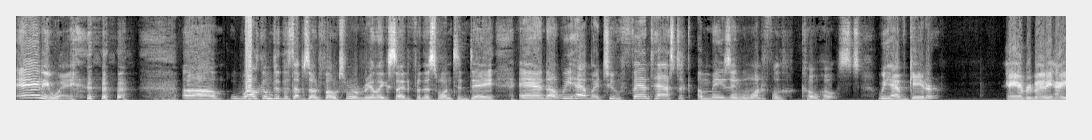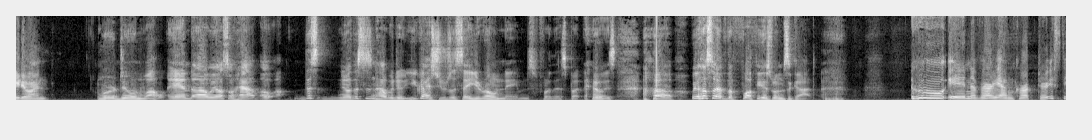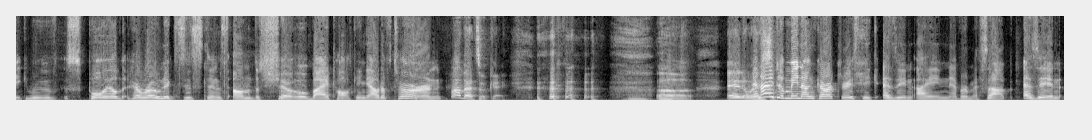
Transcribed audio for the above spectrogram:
Anyway, um, welcome to this episode, folks. We're really excited for this one today, and uh, we have my two fantastic, amazing, wonderful co-hosts. We have Gator. Hey everybody, how you doing? We're doing well, and uh, we also have oh uh, this you know this isn't how we do. it. You guys usually say your own names for this, but anyways, uh, we also have the fluffiest whimsicott. Who, in a very uncharacteristic move, spoiled her own existence on the show by talking out of turn. Well, that's okay. uh, anyways, And I don't mean uncharacteristic as in I never mess up, as in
